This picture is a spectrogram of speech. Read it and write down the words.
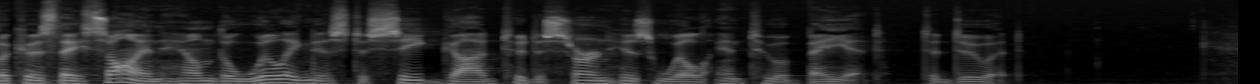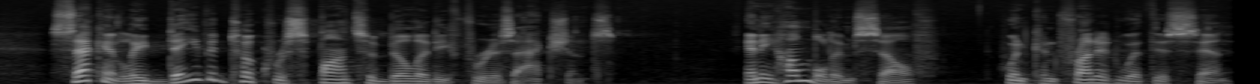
because they saw in him the willingness to seek God, to discern his will, and to obey it, to do it. Secondly, David took responsibility for his actions, and he humbled himself when confronted with this sin.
